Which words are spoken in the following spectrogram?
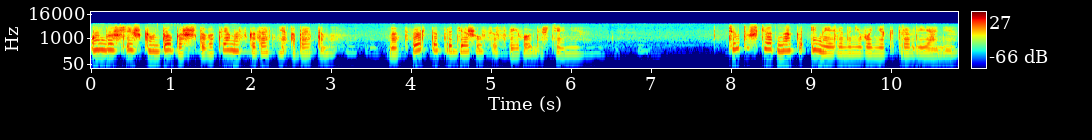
Он был слишком добр, чтобы прямо сказать мне об этом, но твердо придерживался своего убеждения. Тетушки, однако, имели на него некоторое влияние.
